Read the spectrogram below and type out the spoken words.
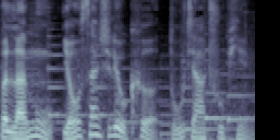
本栏目由三十六氪独家出品。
